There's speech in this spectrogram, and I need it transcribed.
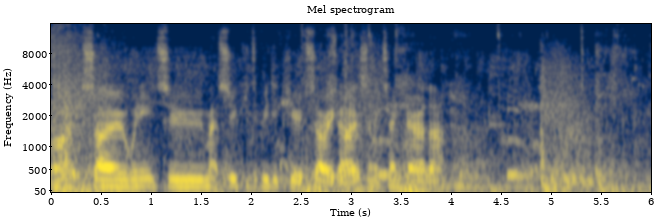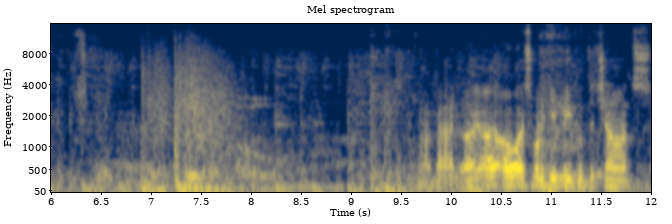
Right, so we need to Matsuki to be DQ'd. Sorry guys, let me take care of that. Bad. I, I, I just want to give people the chance.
